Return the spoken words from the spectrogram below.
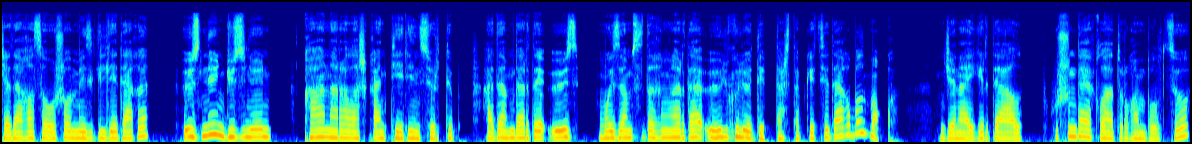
Жада калса ошол мезгилде дагы өзүнүн жүзүнөн кан аралашкан терин сүртүп адамдарды өз мыйзамсыздыгыңарда өлгүлө деп таштап кетсе дагы болмок. Жана эгерде ал ушундай кыла турган болсо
